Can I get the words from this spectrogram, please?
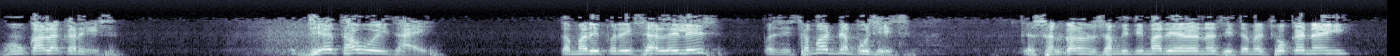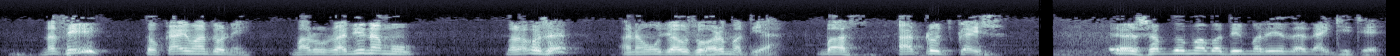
હું કાલે કરીશ. જે થવું એ થાય. તમારી પરીક્ષા લઈ લઈશ, પછી સમાજને પૂછીશ કે સંકલન સમિતિ મારી હારે નથી. તમે છો કે નહીં? નથી? તો કાંઈ વાંધો નહીં. મારું રાજીનામું. બરાબર છે? અને હું જાઉં છું હળમતિયા. બસ, આટલું જ કહીશ. એ શબ્દોમાં બધી મર્યાદા રાખી છે.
